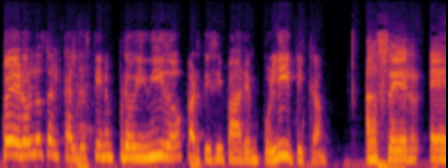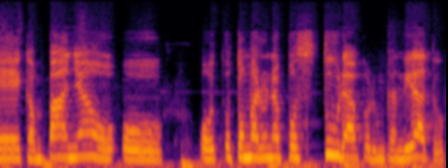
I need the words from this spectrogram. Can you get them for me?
pero los alcaldes tienen prohibido participar en política, hacer eh, campaña o- o- o tomar una postura por un candidato.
